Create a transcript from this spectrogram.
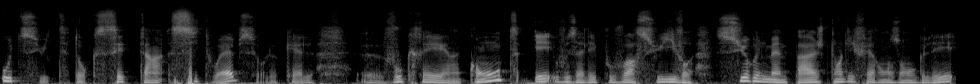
Outsuite. Donc c'est un site web sur lequel euh, vous créez un compte et vous allez pouvoir suivre sur une même page dans différents onglets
